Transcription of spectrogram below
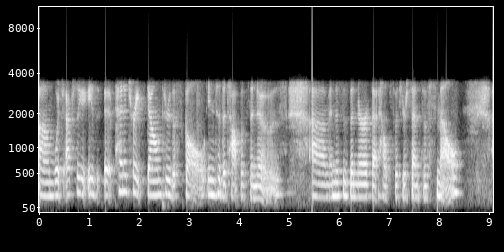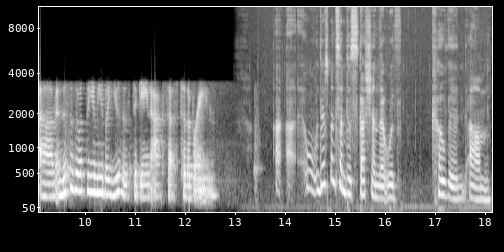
um, which actually is it penetrates down through the skull into the top of the nose, um, and this is the nerve that helps with your sense of smell. Um, and this is what the amoeba uses to gain access to the brain. Uh, uh, there's been some discussion that with COVID, um,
